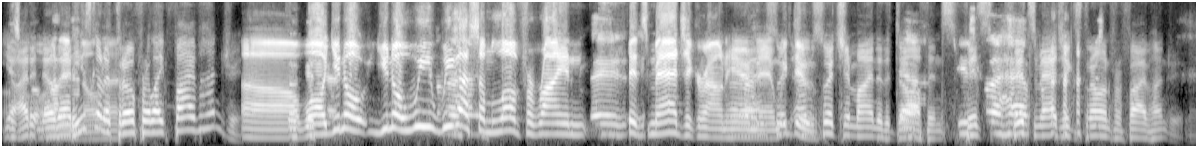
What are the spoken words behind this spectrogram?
He's Yeah, I didn't gonna- know that. He's going to throw for like 500. Uh, Go well, you know, you know, we we got some love for Ryan They- Fitz Magic around here, I'm man. swi- We do. I'm switching mine to the Dolphins. he's Fitz, gonna have- Fitz Magic's throwing for 500. Man.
